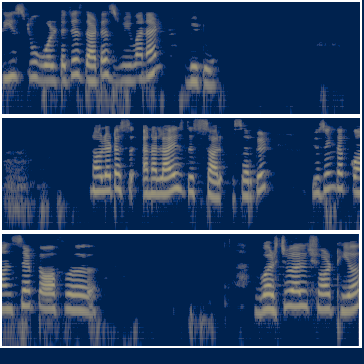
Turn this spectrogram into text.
these two voltages that is V1 and V2. Now let us analyze this circuit using the concept of uh, virtual short here.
